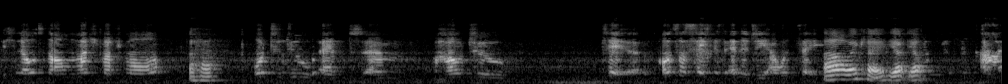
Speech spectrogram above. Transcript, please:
he knows now much much more Uh huh. what to do and um, how to also save his energy. I would say. Oh, okay. Yeah, yeah. Uh,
